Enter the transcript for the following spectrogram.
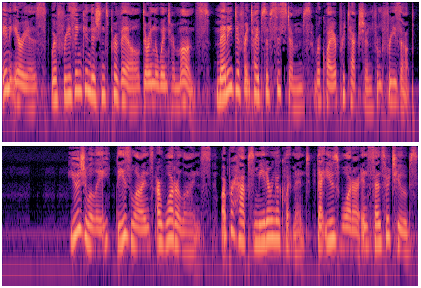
In areas where freezing conditions prevail during the winter months, many different types of systems require protection from freeze up. Usually, these lines are water lines, or perhaps metering equipment that use water in sensor tubes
